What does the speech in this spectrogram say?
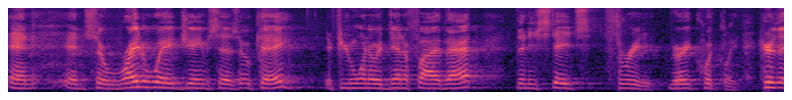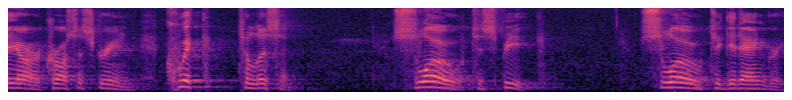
And, and so right away, James says, okay, if you want to identify that, then he states three very quickly. Here they are across the screen. Quick to listen, slow to speak, slow to get angry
